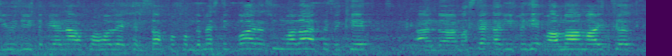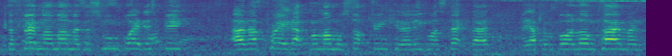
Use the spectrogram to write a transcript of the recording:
She was used to be an alcoholic and suffer from domestic violence all my life as a kid. And uh, my stepdad used to hit my mum. I used to defend my mum as a small boy this big. And I pray that my mum will stop drinking and leave my stepdad. It happened for a long time and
